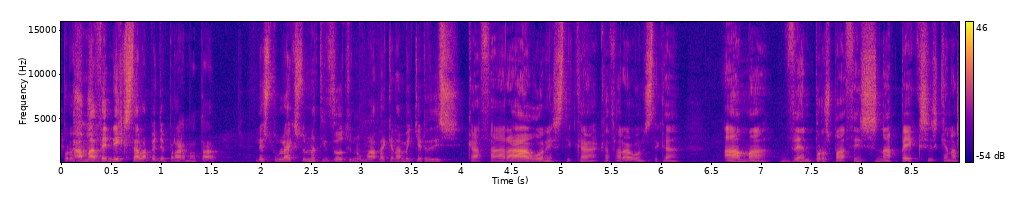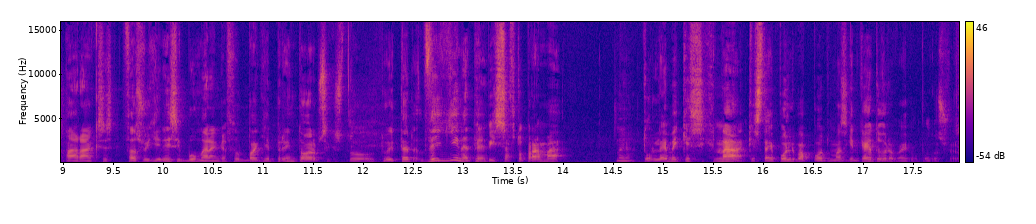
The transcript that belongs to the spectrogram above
πρόσεξε. Άμα δεν έχεις τα άλλα πέντε πράγματα, λες τουλάχιστον να τη δω την ομάδα και να με κερδίσει. καθαρά αγωνιστικά, καθαρά αγωνιστικά, άμα δεν προσπαθήσεις να παίξεις και να παράξεις, θα σου γυρίσει boomerang. Αυτό που είπα και πριν, το έγραψα και στο Twitter. Δεν γίνεται. Επίσης αυτό το πράγμα Ναι. το λέμε και συχνά και στα υπόλοιπα πόντου μας γενικά για το ευρωπαϊκό ποδόσφαιρο.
